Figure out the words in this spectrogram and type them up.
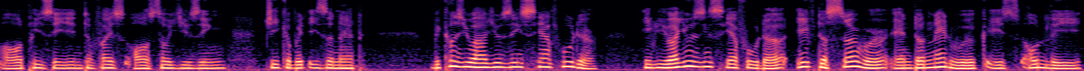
all PC interface also using gigabit ethernet. Because you are using folder. if you are using folder, if the server and the network is only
